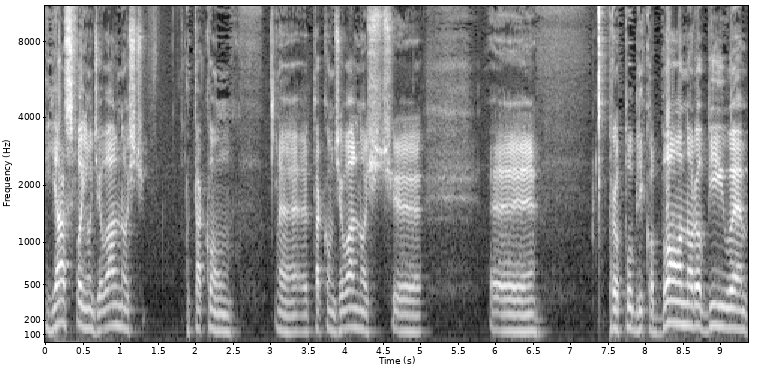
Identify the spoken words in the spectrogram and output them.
Ja swoją działalność, taką, e, taką działalność e, e, pro publico bono robiłem,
